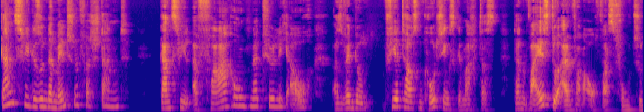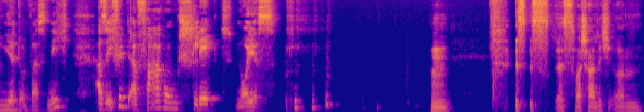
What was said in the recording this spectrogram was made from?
ganz viel gesunder Menschenverstand, ganz viel Erfahrung natürlich auch. Also wenn du 4000 Coachings gemacht hast, dann weißt du einfach auch, was funktioniert und was nicht. Also ich finde, Erfahrung schlägt Neues. hm ist, ist, ist wahrscheinlich ähm,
